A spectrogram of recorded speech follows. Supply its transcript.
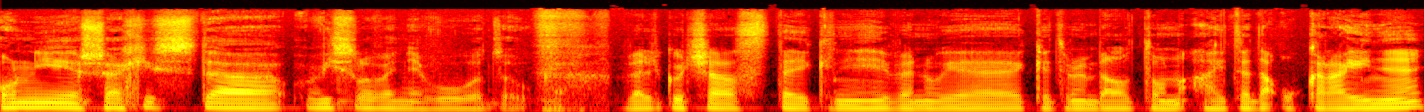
on je šachista vyslovene v úvodzovkách. Veľkú časť tej knihy venuje Catherine Belton aj teda Ukrajine,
